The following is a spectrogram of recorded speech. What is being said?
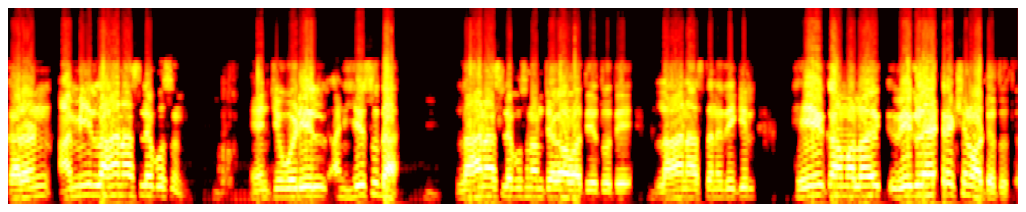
कारण आम्ही लहान असल्यापासून यांचे वडील आणि हे सुद्धा लहान असल्यापासून आमच्या गावात येत होते. लहान असताना देखील हे एक आम्हाला एक वेगळं अट्रॅक्शन वाटत होतं.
